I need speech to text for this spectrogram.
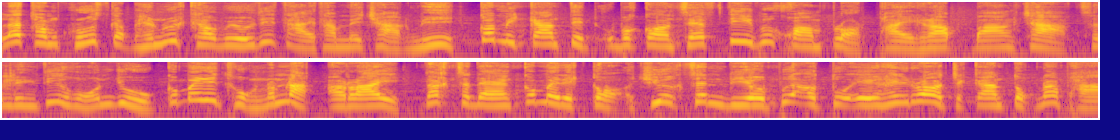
และทอมครูซกับเฮนรี่คาวิลที่ถ่ายทำในฉากนี้ ก็มีการติดอุปกรณ์เซฟตี้เพื่อความปลอดภัยครับ บางฉากสลิงที่โหนอยู่ก็ไม่ได้ถ่วงน้ำหนักอะไร นักแสดงก็ไม่ได้เกาะเชือกเส้นเดียวเพื่อเอาตัวเองให้รอดจากการตกหน้าผา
